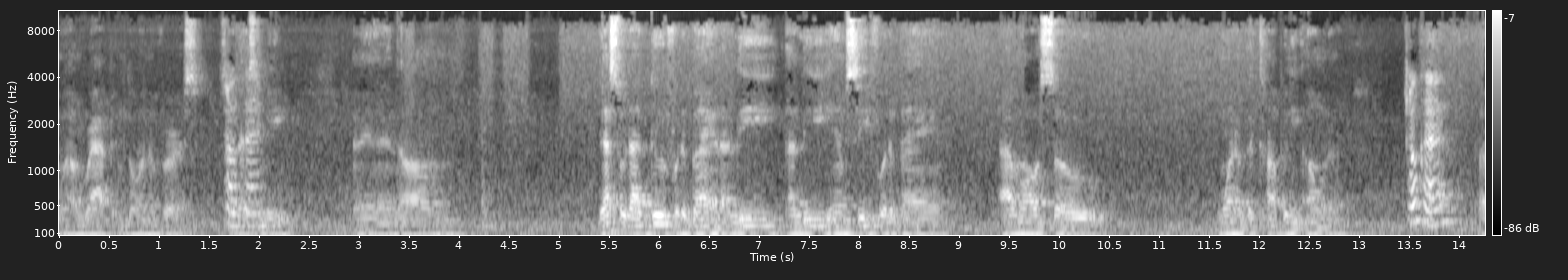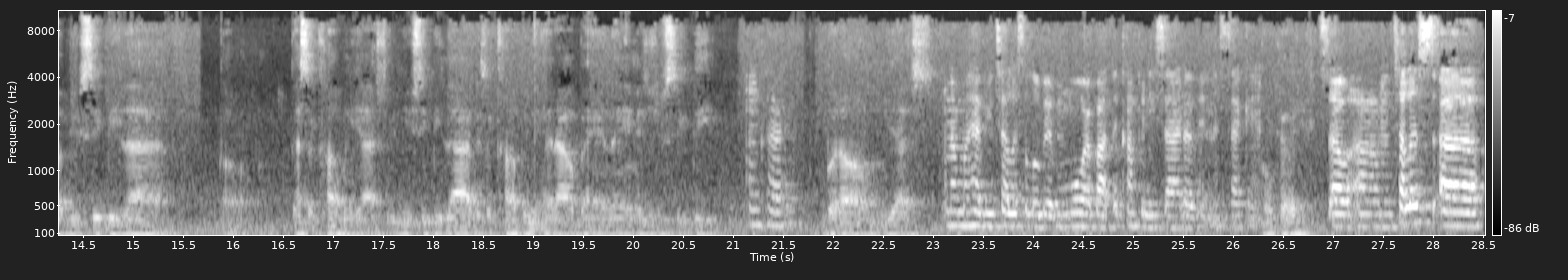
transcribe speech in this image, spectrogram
when I'm rapping during the verse. So that's me. And um, that's what I do for the band. I lead I lead MC for the band. I'm also one of the company owners Okay. of UCB Live. Um, that's a company actually. UCB Live is a company and our band name is UCB. Okay. But um, yes, And I'm gonna have you tell us a little bit more about the company side of it in a second. okay. So, um, tell us uh,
